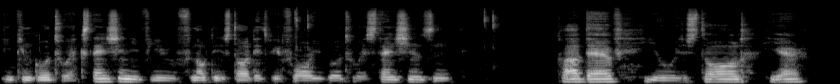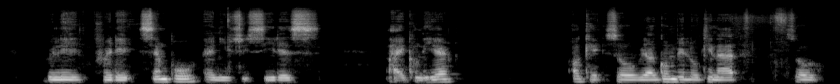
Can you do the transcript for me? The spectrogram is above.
you can go to extension. If you've not installed this before, you go to extensions and Claude Dev, you install here. Really pretty simple, and you should see this icon here. Okay, so we are going to be looking at, so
